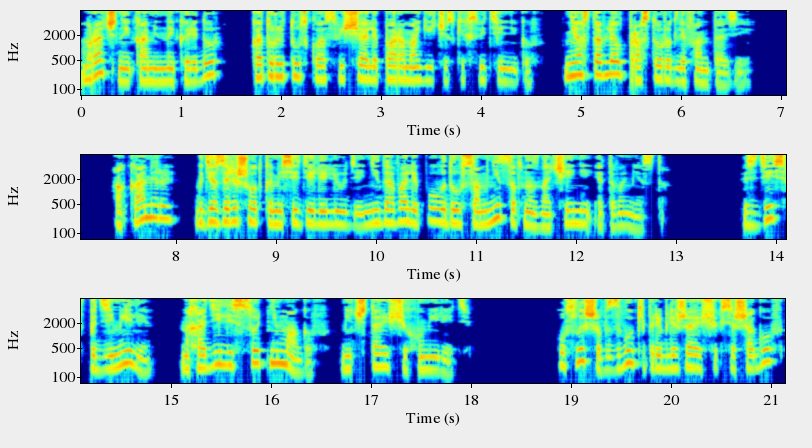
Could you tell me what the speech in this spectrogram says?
Мрачный каменный коридор, который тускло освещали пара магических светильников, не оставлял простора для фантазии. А камеры, где за решетками сидели люди, не давали повода усомниться в назначении этого места. Здесь, в подземелье, находились сотни магов, мечтающих умереть. Услышав звуки приближающихся шагов,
